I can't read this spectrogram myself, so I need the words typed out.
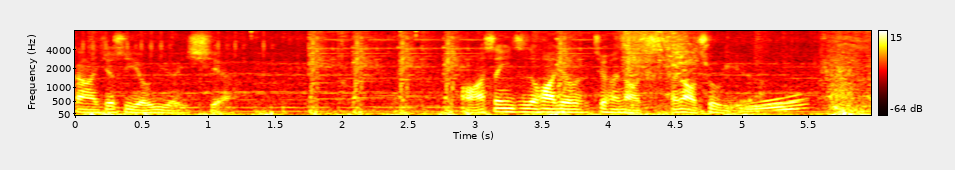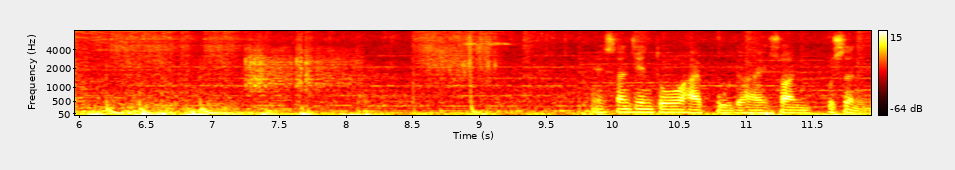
刚才就是犹豫了一下。哦，剩一只的话就就很好很好处理了，因为三千多还补的还算不是很难。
